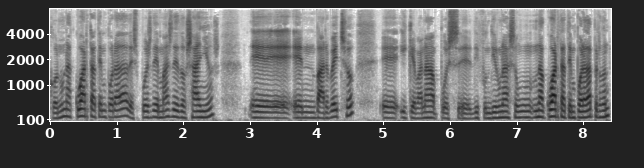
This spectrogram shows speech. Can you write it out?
con una cuarta temporada después de más de dos años eh, en Barbecho eh, y que van a pues eh, difundir una, una, cuarta temporada, perdón,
